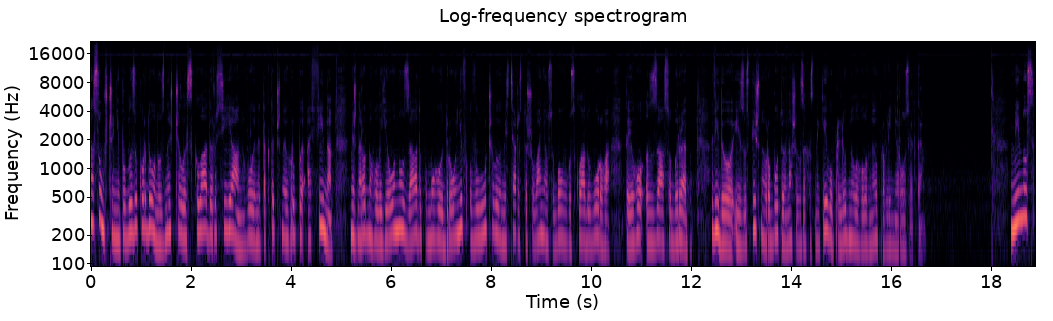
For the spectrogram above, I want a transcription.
На Сумщині поблизу кордону знищили склади росіян. Воїни тактичної групи Афіна міжнародного легіону за допомогою дронів влучили у місця розташування особового складу ворога та його засоби РЕБ. Відео із успішною роботою наших захисників оприлюднило головне управління розвідки. Мінус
